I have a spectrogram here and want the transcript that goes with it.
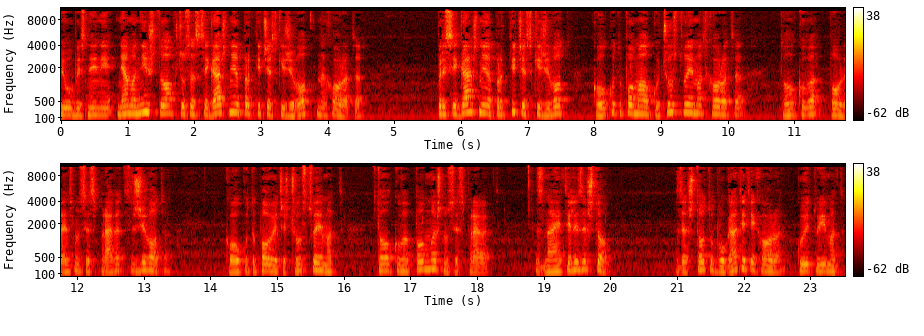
и обяснение няма нищо общо с сегашния практически живот на хората. При сегашния практически живот, колкото по-малко чувства имат хората, толкова по-лесно се справят с живота. Колкото повече чувства имат, толкова по-мъжно се справят. Знаете ли защо? Защото богатите хора, които имат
